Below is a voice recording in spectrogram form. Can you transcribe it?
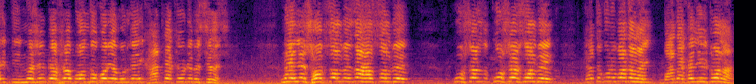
এই তিন মাসের ব্যবসা বন্ধ করে বলবে এই খাটটা কেউ নেবে আছে নাইলে সব চলবে জাহাজ চলবে, কোষার কোষার চলবে তাতে কোনো বাধা নাই, বাধা খালি টলার।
